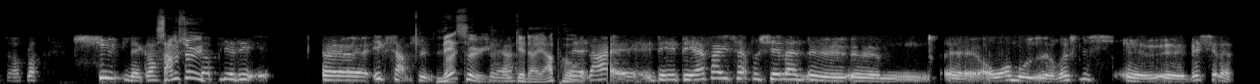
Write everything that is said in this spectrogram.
kartofler. Sygt lækker. Samsø? Så bliver det... Øh, ikke Samsø. Læsø, gætter jeg på. Øh, nej, øh, det, det er faktisk her på Sjælland, øh, øh, øh, over mod øh, Røsnes, øh, øh, Vestjylland.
